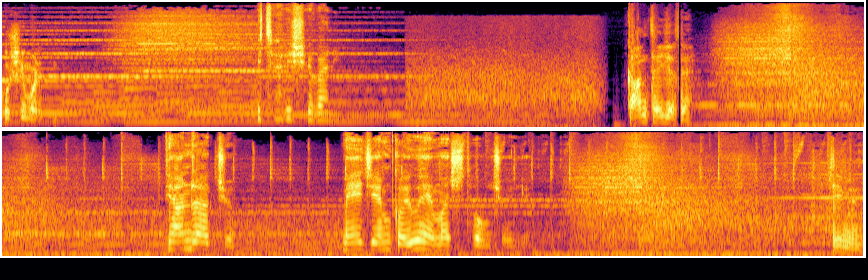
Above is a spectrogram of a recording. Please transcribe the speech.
ખુશી મળતી બિચારી શિવાની કામ થઈ જશે ધ્યાન રાખજો. મેં જેમ કહ્યું એમ જ થવું જોઈએ. જી મેમ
